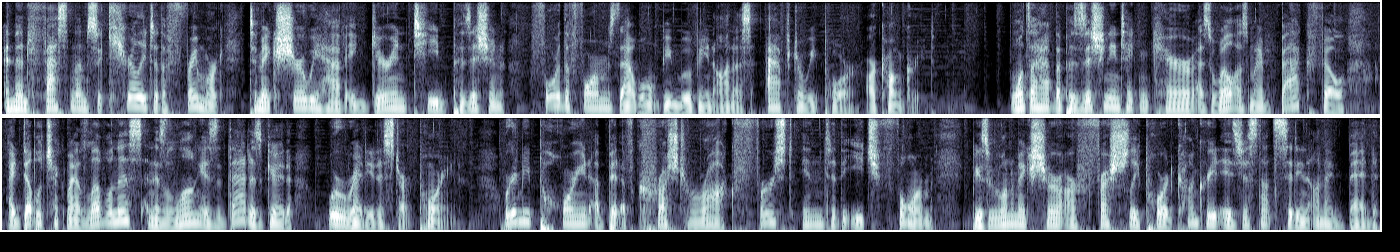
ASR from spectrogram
and then fasten them securely to the framework to make sure we have a guaranteed position for the forms that won't be moving on us after we pour our concrete. Once I have the positioning taken care of as well as my backfill, I double check my levelness and as long as that is good, we're ready to start pouring. We're going to be pouring a bit of crushed rock first into the each form because we want to make sure our freshly poured concrete is just not sitting on a bed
